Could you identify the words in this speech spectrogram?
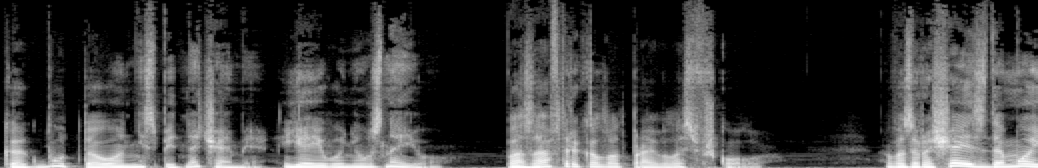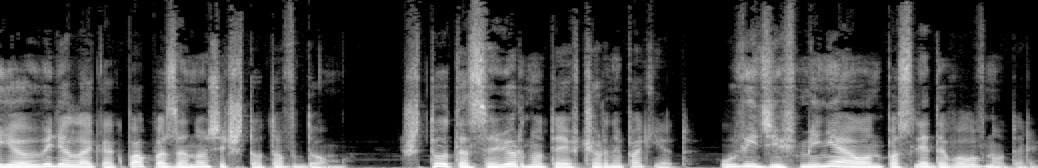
Как будто он не спит ночами. Я его не узнаю. Позавтракала, отправилась в школу. Возвращаясь домой, я увидела, как папа заносит что-то в дом. Что-то завернутое в черный пакет. Увидев меня, он последовал внутрь.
